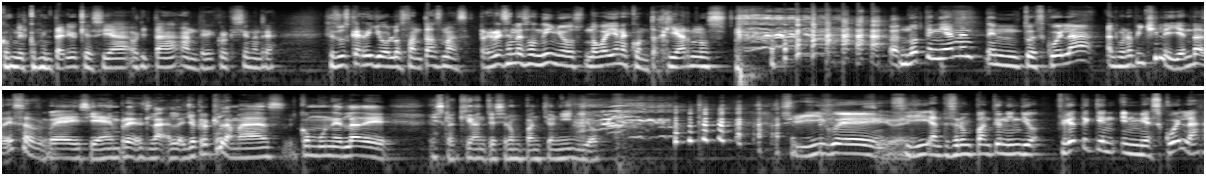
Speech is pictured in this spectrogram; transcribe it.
con el comentario que hacía ahorita André, creo que sí, Andrea. Jesús Carrillo, los fantasmas, regresen a esos niños, no vayan a contagiarnos. ¿No tenían en, en tu escuela alguna pinche leyenda de esas, güey? Güey, siempre. Es la- la- yo creo que la más común es la de. Es que aquí antes era un panteón indio. Sí, güey. Sí, antes era un panteón indio. Fíjate que en, en mi escuela,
